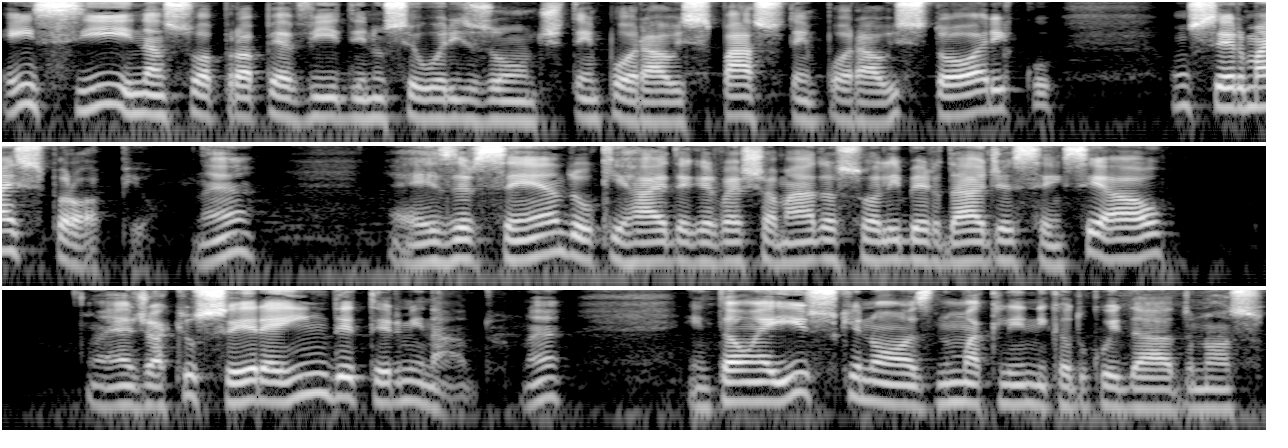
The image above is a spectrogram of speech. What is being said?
em si, na sua própria vida e no seu horizonte temporal, espaço-temporal histórico, um ser mais próprio, né? É, exercendo o que Heidegger vai chamar da sua liberdade essencial, né, já que o ser é indeterminado, né? Então é isso que nós, numa clínica do cuidado, nós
